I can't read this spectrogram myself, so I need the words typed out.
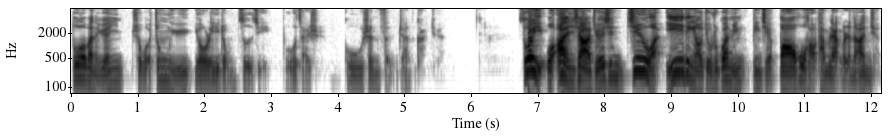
多半的原因是我终于有了一种自己不再是孤身奋战的感觉，所以我暗下决心，今晚一定要救出关明，并且保护好他们两个人的安全。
